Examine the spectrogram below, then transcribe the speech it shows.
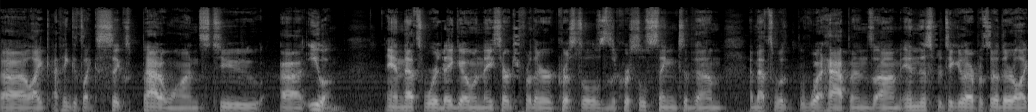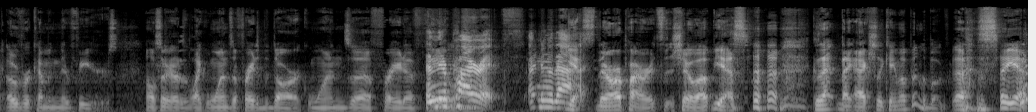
uh, like I think it's like six Padawans to uh, Ilum, and that's where they go and they search for their crystals. The crystals sing to them, and that's what what happens. Um, in this particular episode, they're like overcoming their fears. Also, like one's afraid of the dark, one's afraid of And they're pirates. I know that. Yes, there are pirates that show up. Yes, because that, that actually came up in the book. so yeah,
